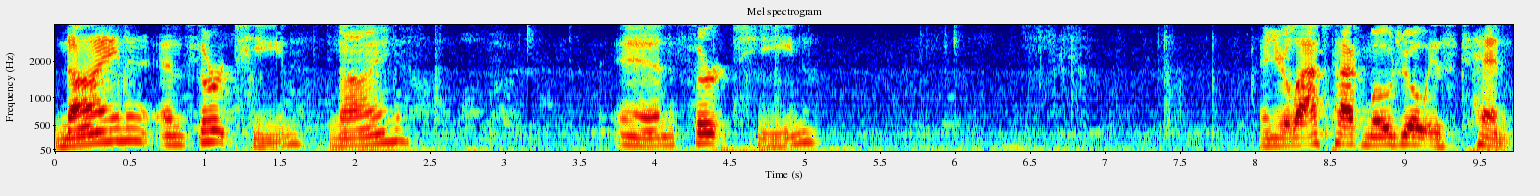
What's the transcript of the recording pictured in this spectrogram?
9 and 13. 9 and 13. And your last pack mojo is 10.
